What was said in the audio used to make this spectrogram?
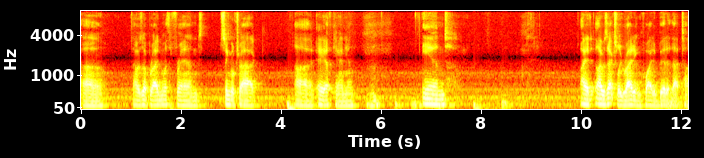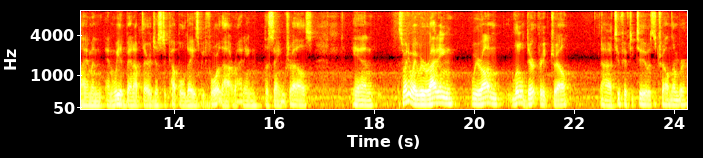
uh, I was up riding with a friend, single track, uh, AF Canyon, and I, had, I was actually riding quite a bit at that time, and, and we had been up there just a couple days before that, riding the same trails. And so, anyway, we were riding, we were on Little Deer Creek Trail, uh, 252 is the trail number.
